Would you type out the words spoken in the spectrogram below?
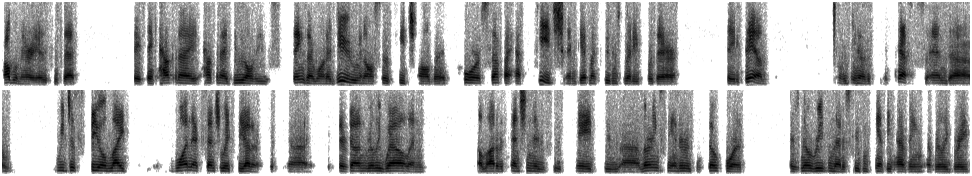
problem areas is that they think how can i how can i do all these things i want to do and also teach all the core stuff i have to teach and get my students ready for their state exam you know the tests and uh, we just feel like one accentuates the other if, uh, if, they're done really well and a lot of attention is, is paid to uh, learning standards and so forth there's no reason that a student can't be having a really great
